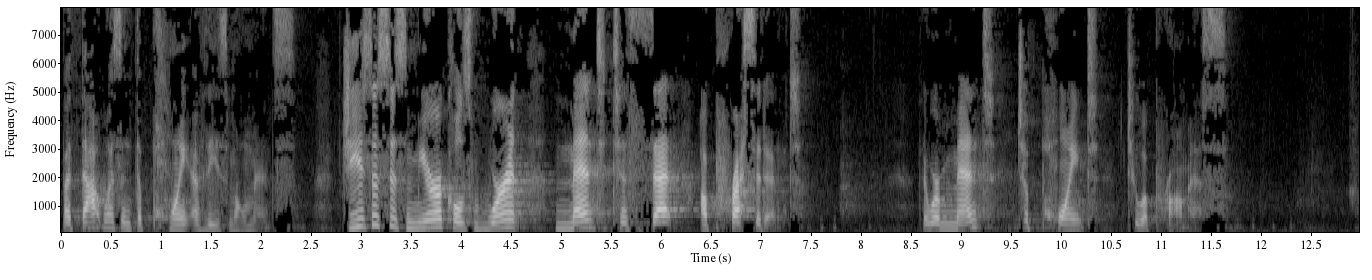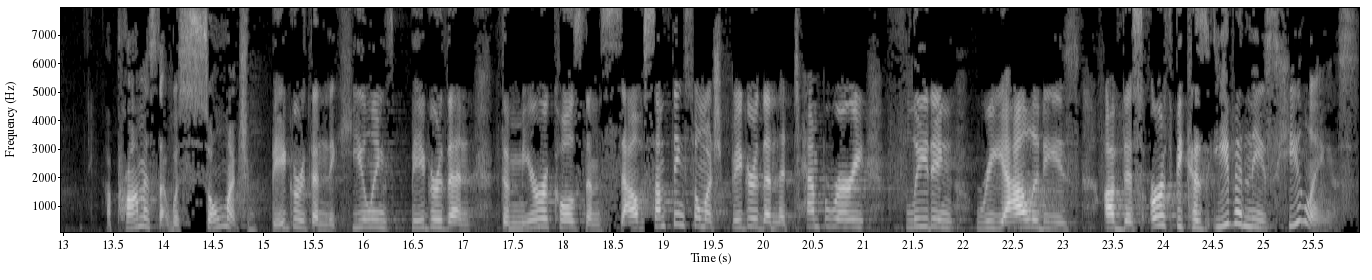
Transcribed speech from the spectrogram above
But that wasn't the point of these moments. Jesus' miracles weren't meant to set a precedent, they were meant to point to a promise a promise that was so much bigger than the healings, bigger than the miracles themselves, something so much bigger than the temporary, fleeting realities of this earth, because even these healings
